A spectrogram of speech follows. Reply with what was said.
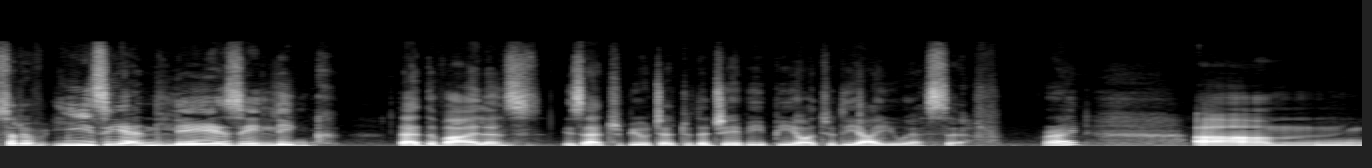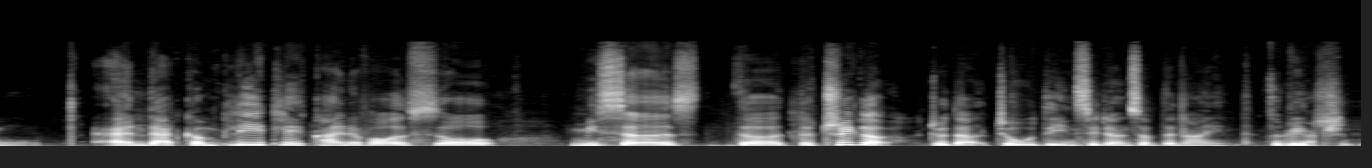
sort of easy and lazy link that the violence is attributed to the JVP or to the IUSF, right? Um, and that completely kind of also misses the, the trigger to the, to the incidents of the 9th. It's a reaction.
